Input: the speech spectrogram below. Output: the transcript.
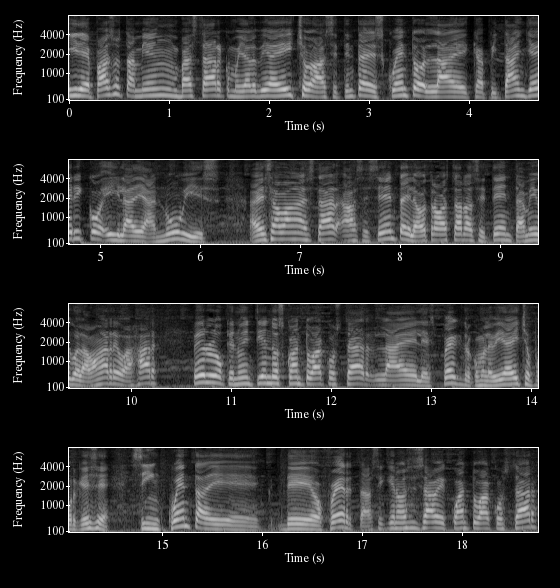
Y de paso también va a estar, como ya lo había dicho, a 70 de descuento la de Capitán Jericho y la de Anubis. A esa van a estar a 60 y la otra va a estar a 70, amigo. La van a rebajar pero lo que no entiendo es cuánto va a costar la el espectro, como le había dicho, porque dice 50 de, de, oferta. Así que no se sabe cuánto va a costar,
